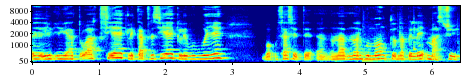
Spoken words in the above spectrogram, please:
euh, il y a trois siècles, quatre siècles, vous voyez. Bon, ça c'était un, un, argument qu'on appelait massu.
